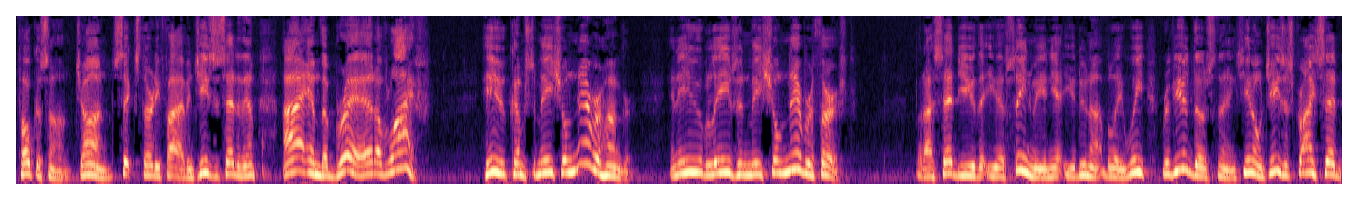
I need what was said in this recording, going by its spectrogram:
focus on. John 6:35 and Jesus said to them, "I am the bread of life. He who comes to me shall never hunger, and he who believes in me shall never thirst." But I said to you that you have seen me and yet you do not believe. We reviewed those things. You know, Jesus Christ said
